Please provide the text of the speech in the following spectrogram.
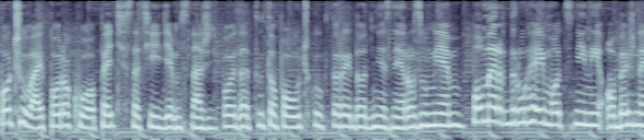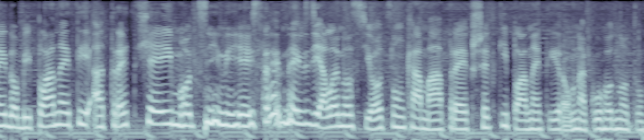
Počúvaj, po roku opäť sa ti idem snažiť povedať túto poučku, ktorej dodnes nerozumiem. Pomer druhej mocniny obežnej doby planéty a tretej mocniny jej strednej vzdialenosti od Slnka má pre všetky planéty rovnakú hodnotu.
